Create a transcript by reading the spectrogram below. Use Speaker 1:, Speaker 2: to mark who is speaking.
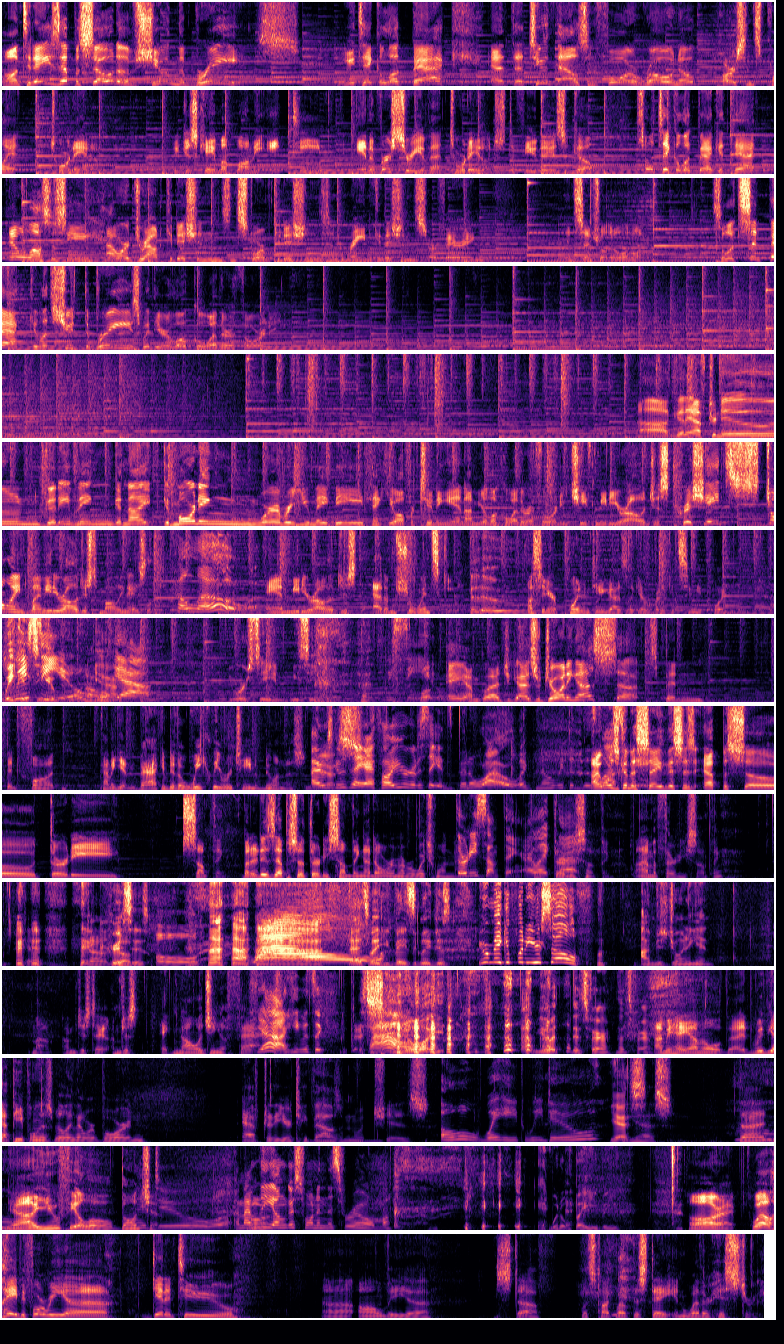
Speaker 1: On today's episode of Shooting the Breeze, we take a look back at the 2004 Roanoke Parsons Plant tornado. We just came up on the 18th anniversary of that tornado just a few days ago, so we'll take a look back at that, and we'll also see how our drought conditions and storm conditions and rain conditions are faring in central Illinois. So let's sit back and let's shoot the breeze with your local weather authority. Good afternoon, good evening, good night, good morning, wherever you may be. Thank you all for tuning in. I'm your local weather authority chief meteorologist Chris Yates, joined by meteorologist Molly Naisley
Speaker 2: Hello.
Speaker 1: and meteorologist Adam Shawinski.
Speaker 3: Hello.
Speaker 1: I'm sitting here pointing to you guys like everybody can see me pointing to you guys.
Speaker 3: We,
Speaker 2: We
Speaker 3: can
Speaker 2: see
Speaker 3: see, your
Speaker 2: you.
Speaker 1: Oh,
Speaker 3: yeah.
Speaker 2: Yeah,
Speaker 3: You are seen. We see you.
Speaker 2: we see
Speaker 1: Well,
Speaker 2: you.
Speaker 1: hey, I'm glad you guys are joining us. Uh, it's been been fun, kind of getting back into the weekly routine of doing this.
Speaker 2: I was gonna say, I thought you were gonna say it's been a while. Like, no, we did this.
Speaker 1: I was going to say this is episode 30 something, but it is episode 30 something. I don't remember which one. now.
Speaker 2: thirty something. I like
Speaker 1: 30
Speaker 2: that.
Speaker 1: something. I'm a 30 something.
Speaker 3: Chris is old.
Speaker 2: Wow.
Speaker 3: That's what you basically just. You were making fun of yourself. I'm just joining in.
Speaker 1: No, I'm just I'm just acknowledging a fact.
Speaker 2: Yeah, he was like,
Speaker 3: You
Speaker 2: wow.
Speaker 3: know what? you know what? That's fair. That's fair.
Speaker 1: I mean, hey, I'm old. We've got people in this building that were born after the year 2000, which is
Speaker 2: oh wait, we do.
Speaker 3: Yes.
Speaker 1: yes. The, now you feel old, don't
Speaker 2: I
Speaker 1: you?
Speaker 2: I do, and I'm
Speaker 1: All
Speaker 2: the youngest one in this room.
Speaker 3: Little baby.
Speaker 1: All right. Well, hey, before we uh, get into uh, all the uh, stuff, let's talk about this day in weather history.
